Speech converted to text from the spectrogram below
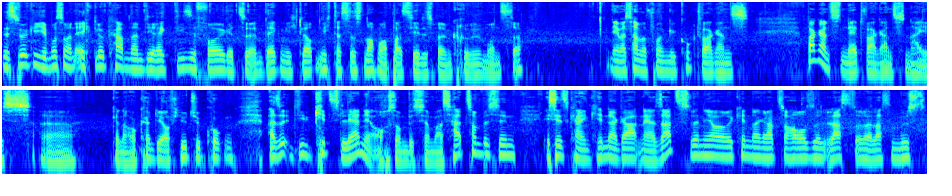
ist wirklich, muss man echt Glück haben, dann direkt diese Folge zu entdecken. Ich glaube nicht, dass das nochmal passiert ist beim Krümelmonster. Ne, was haben wir vorhin geguckt? War ganz, war ganz nett, war ganz nice. Äh, Genau, könnt ihr auf YouTube gucken. Also die Kids lernen ja auch so ein bisschen was. Hat so ein bisschen, ist jetzt kein Kindergartenersatz, wenn ihr eure Kinder gerade zu Hause lasst oder lassen müsst.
